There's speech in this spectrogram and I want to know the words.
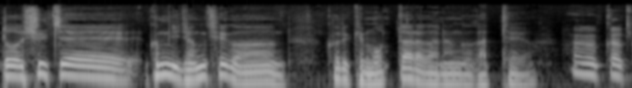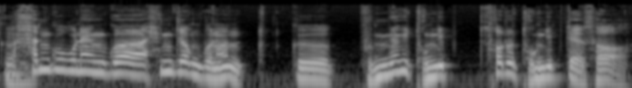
또 실제 금리 정책은 그렇게 못 따라가는 것 같아요. 그러니까 그 예. 한국은행과 행정부는 그 분명히 독립 서로 독립돼서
